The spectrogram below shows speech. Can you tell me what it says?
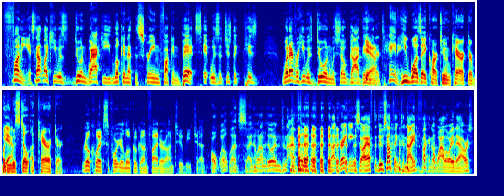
funny. It's not like he was doing wacky, looking at the screen, fucking bits. It was just like his whatever he was doing was so goddamn entertaining. He was a cartoon character, but Yeah. he was still a character. Real quick, support your local gunfighter on Tubi, Chad. Oh well, that's I know what I'm doing. tonight. I'm not drinking, so I have to do something tonight. Fucking to while away the hours.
